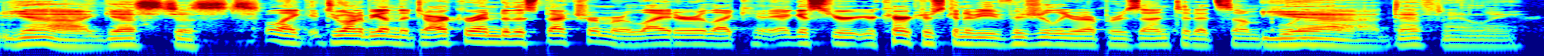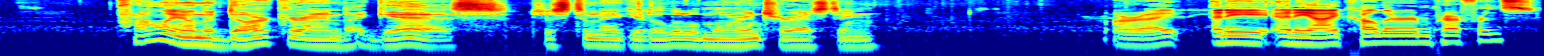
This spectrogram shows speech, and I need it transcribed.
Yeah, I guess just Well, like, do you want to be on the darker end of the spectrum or lighter? Like, I guess your your character's going to be visually represented at some point. yeah, definitely. Probably on the darker end, I guess, just to make it a little more interesting. All right. Any any eye color in preference?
